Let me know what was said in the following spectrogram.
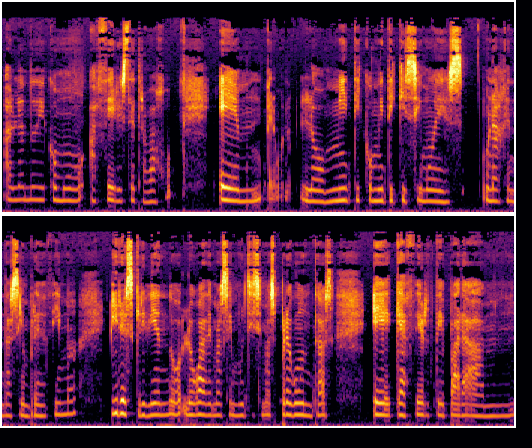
hablando de cómo hacer este trabajo. Eh, pero bueno, lo mítico, mitiquísimo es una agenda siempre encima, ir escribiendo. Luego además hay muchísimas preguntas eh, que hacerte para, um,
